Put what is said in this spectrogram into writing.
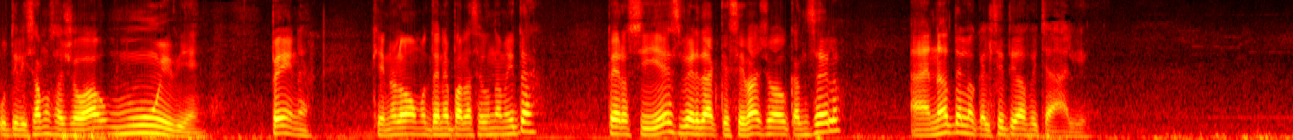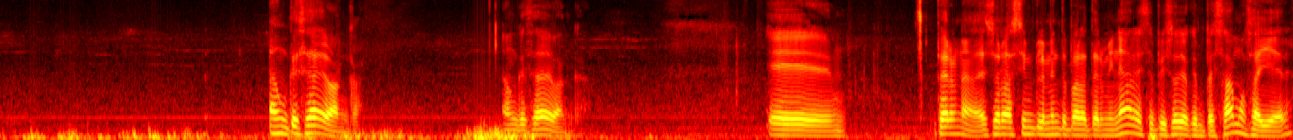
utilizamos a Joao muy bien. Pena que no lo vamos a tener para la segunda mitad. Pero si es verdad que se va Joao Cancelo, anoten lo que el sitio va a fichar a alguien. Aunque sea de banca. Aunque sea de banca. Eh, pero nada, eso era simplemente para terminar este episodio que empezamos ayer.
